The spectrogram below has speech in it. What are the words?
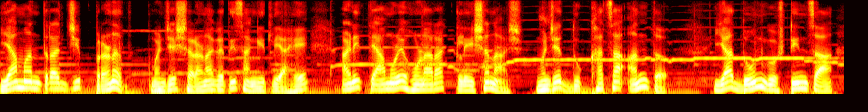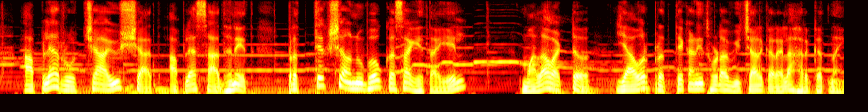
या मंत्रात जी प्रणत म्हणजे शरणागती सांगितली आहे आणि त्यामुळे होणारा क्लेशनाश म्हणजे दुःखाचा अंत या दोन गोष्टींचा आपल्या रोजच्या आयुष्यात आपल्या साधनेत प्रत्यक्ष अनुभव कसा घेता येईल? मला वाटतं यावर प्रत्येकाने थोडा विचार करायला हरकत नाही.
